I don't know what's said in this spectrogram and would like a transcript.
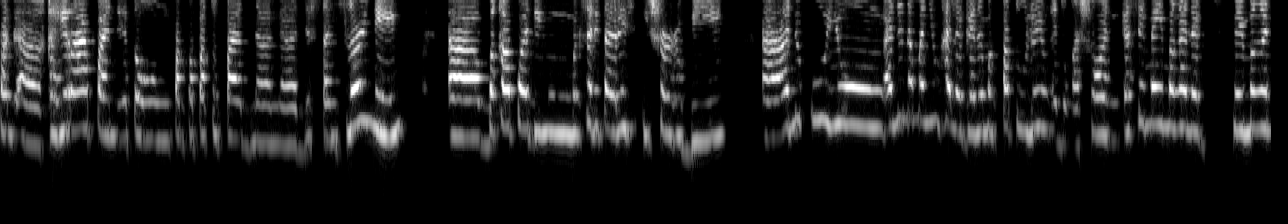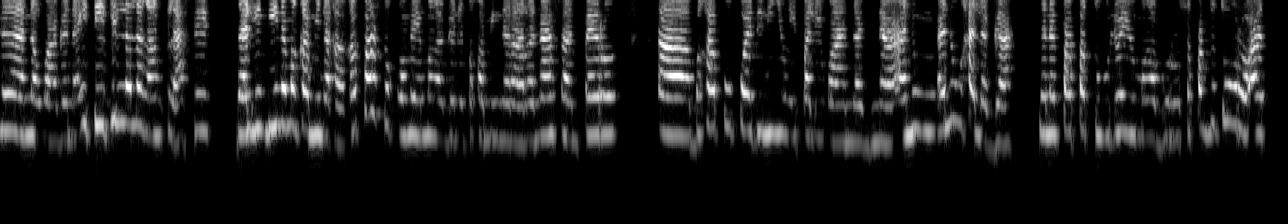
pag uh, kahirapan itong pagpapatupad ng uh, distance learning, uh, baka pwedeng magsalita rin si Teacher Ruby uh, ano po yung ano naman yung halaga na magpatuloy yung edukasyon kasi may mga nag may mga nananawagan na itigil na lang ang klase dahil hindi naman kami nakakapasok o may mga ganito kaming nararanasan pero uh, baka po pwede ninyong ipaliwanag na anong anong halaga na nagpapatuloy yung mga guro sa pagtuturo at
